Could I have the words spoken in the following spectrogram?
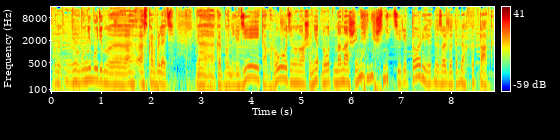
не будем э, оскорблять э, как бы людей, там, родину нашу. Нет, ну вот на нашей нынешней территории, назовем это мягко так,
